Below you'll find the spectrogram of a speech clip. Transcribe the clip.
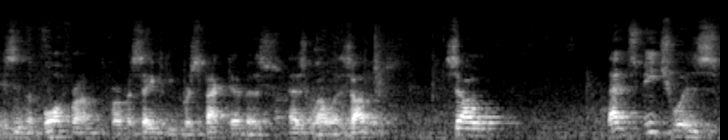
is in the forefront from a safety perspective as, as well as others. So that speech was,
